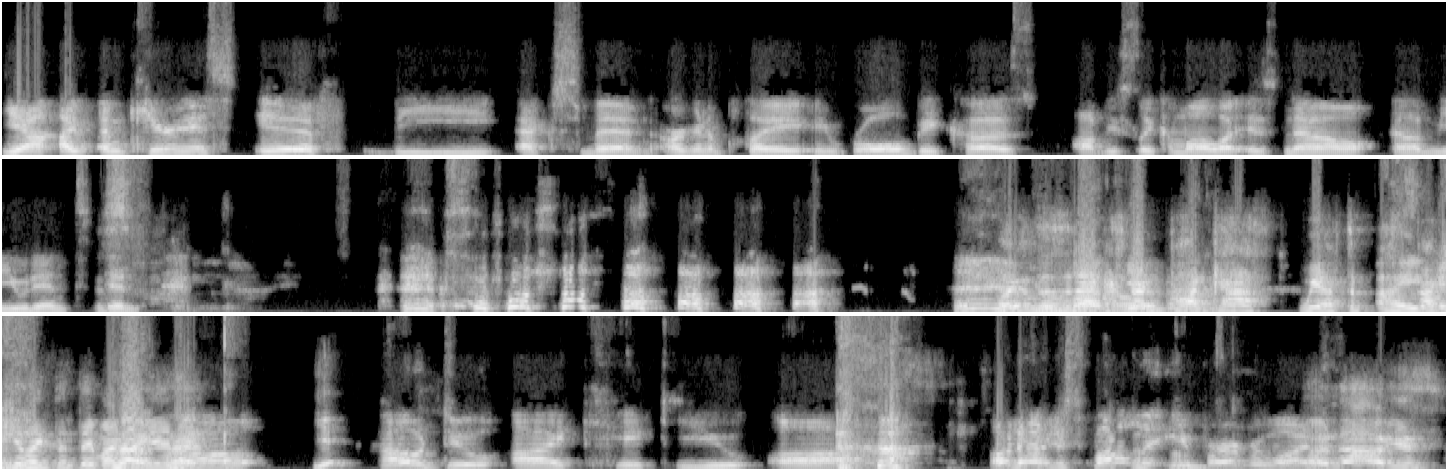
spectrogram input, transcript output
Yeah, I, am curious if the X Men are going to play a role because obviously Kamala is now a mutant. And... Like there's an X Men podcast. We have to I, speculate that they might right, be in right. How, yeah. how do I kick you off? oh no, just spotlight you for everyone. Oh no, he's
